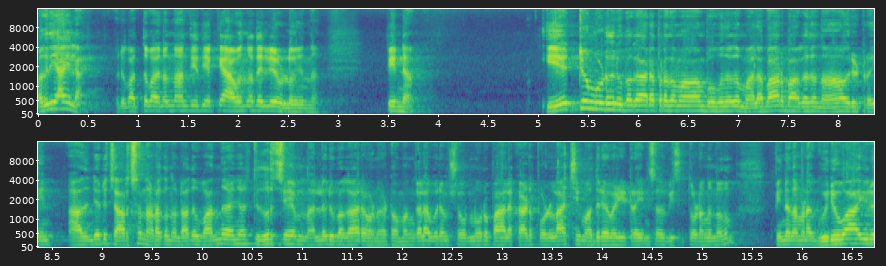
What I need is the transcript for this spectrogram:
പകുതി ആയില്ല. ഒരു പത്ത് പതിനൊന്നാം തീയതിയൊക്കെ ആവുന്നതല്ലേ ഉള്ളൂ ഇന്ന്. പിന്നെ ഏറ്റവും കൂടുതൽ ഉപകാരപ്രദമാകാൻ പോകുന്നത് മലബാർ ഭാഗത്ത് നിന്ന് ആ ഒരു ട്രെയിൻ അതിന്റെ ഒരു ചർച്ച നടക്കുന്നുണ്ട്. അത് വന്നു കഴിഞ്ഞാൽ തീർച്ചയായും നല്ലൊരു ഉപകാരമാണ് കേട്ടോ. മംഗലാപുരം ഷൊർണൂർ പാലക്കാട് പൊള്ളാച്ചി മധുര വഴി ട്രെയിൻ സർവീസ് തുടങ്ങുന്നതും പിന്നെ നമ്മുടെ ഗുരുവായൂർ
